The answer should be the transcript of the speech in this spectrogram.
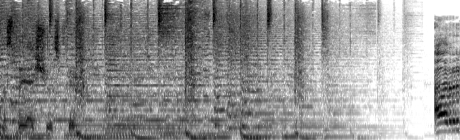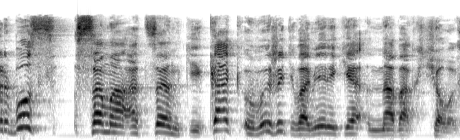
Настоящий успех. Арбуз самооценки. Как выжить в Америке на Бахчевых?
